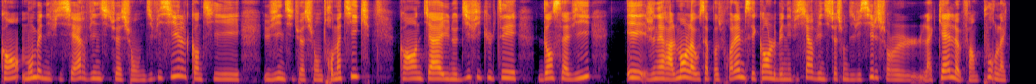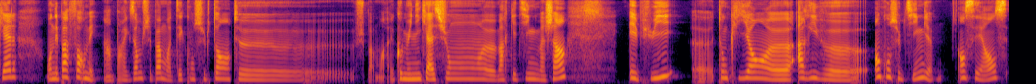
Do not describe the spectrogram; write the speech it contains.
quand mon bénéficiaire vit une situation difficile, quand il vit une situation traumatique, quand il y a une difficulté dans sa vie et généralement, là où ça pose problème, c'est quand le bénéficiaire vit une situation difficile sur laquelle, enfin pour laquelle, on n'est pas formé. Hein. Par exemple, je sais pas moi, t'es consultante, euh, je sais pas moi, communication, euh, marketing, machin. Et puis euh, ton client arrive en consulting, en séance,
